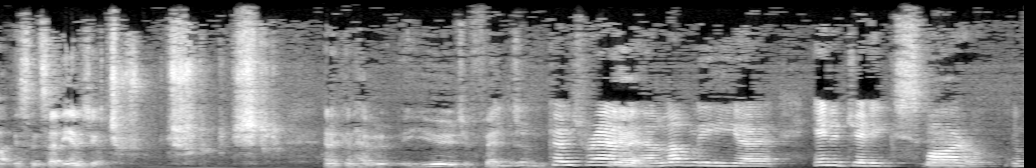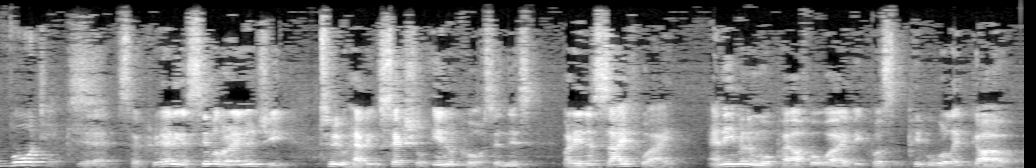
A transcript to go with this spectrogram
ah, like this, and so the energy goes, and it can have a huge effect. It, it goes round Yeah. in a lovely uh, energetic spiral, a vortex. Yeah, so creating a similar energy to having sexual intercourse in this, but in a safe way and even a more powerful way because people will let go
